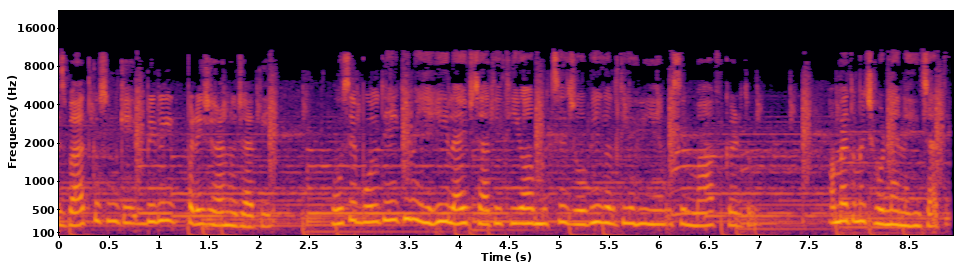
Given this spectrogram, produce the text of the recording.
इस बात को सुन के बिली परेशान हो जाती है। वो उसे बोलती है कि मैं यही लाइफ चाहती थी और मुझसे जो भी गलतियाँ हुई हैं, उसे माफ़ कर दो। और मैं तुम्हें छोड़ना नहीं चाहती।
